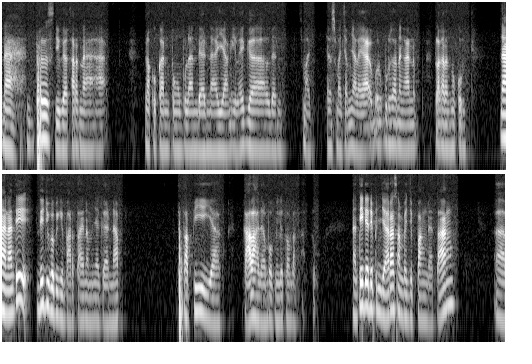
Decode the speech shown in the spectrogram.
Nah terus juga karena melakukan pengumpulan dana yang ilegal dan semacam semacamnya lah ya berurusan dengan pelanggaran hukum. Nah nanti dia juga bikin partai namanya Ganap tetapi ya kalah dalam pemilu tahun 41 nanti dia dipenjara sampai Jepang datang uh,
